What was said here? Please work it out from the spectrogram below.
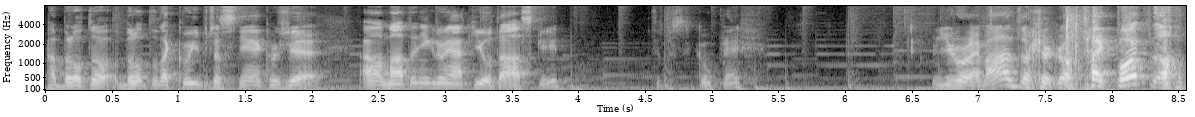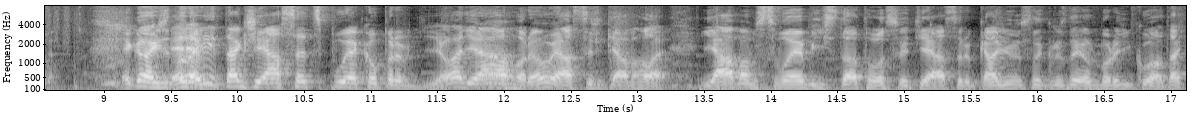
A bylo to, bylo to takový přesně jako, že, a máte někdo nějaký otázky? Ty prostě koukneš? Nikdo nemá, tak jako, tak pojď no. Jako, takže to není tak, že já se cpu jako první, jo, a já hodou, já si říkám, hele, já mám svoje místo a tohle světě, já se dokážu myslet k různých odborníků a tak,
